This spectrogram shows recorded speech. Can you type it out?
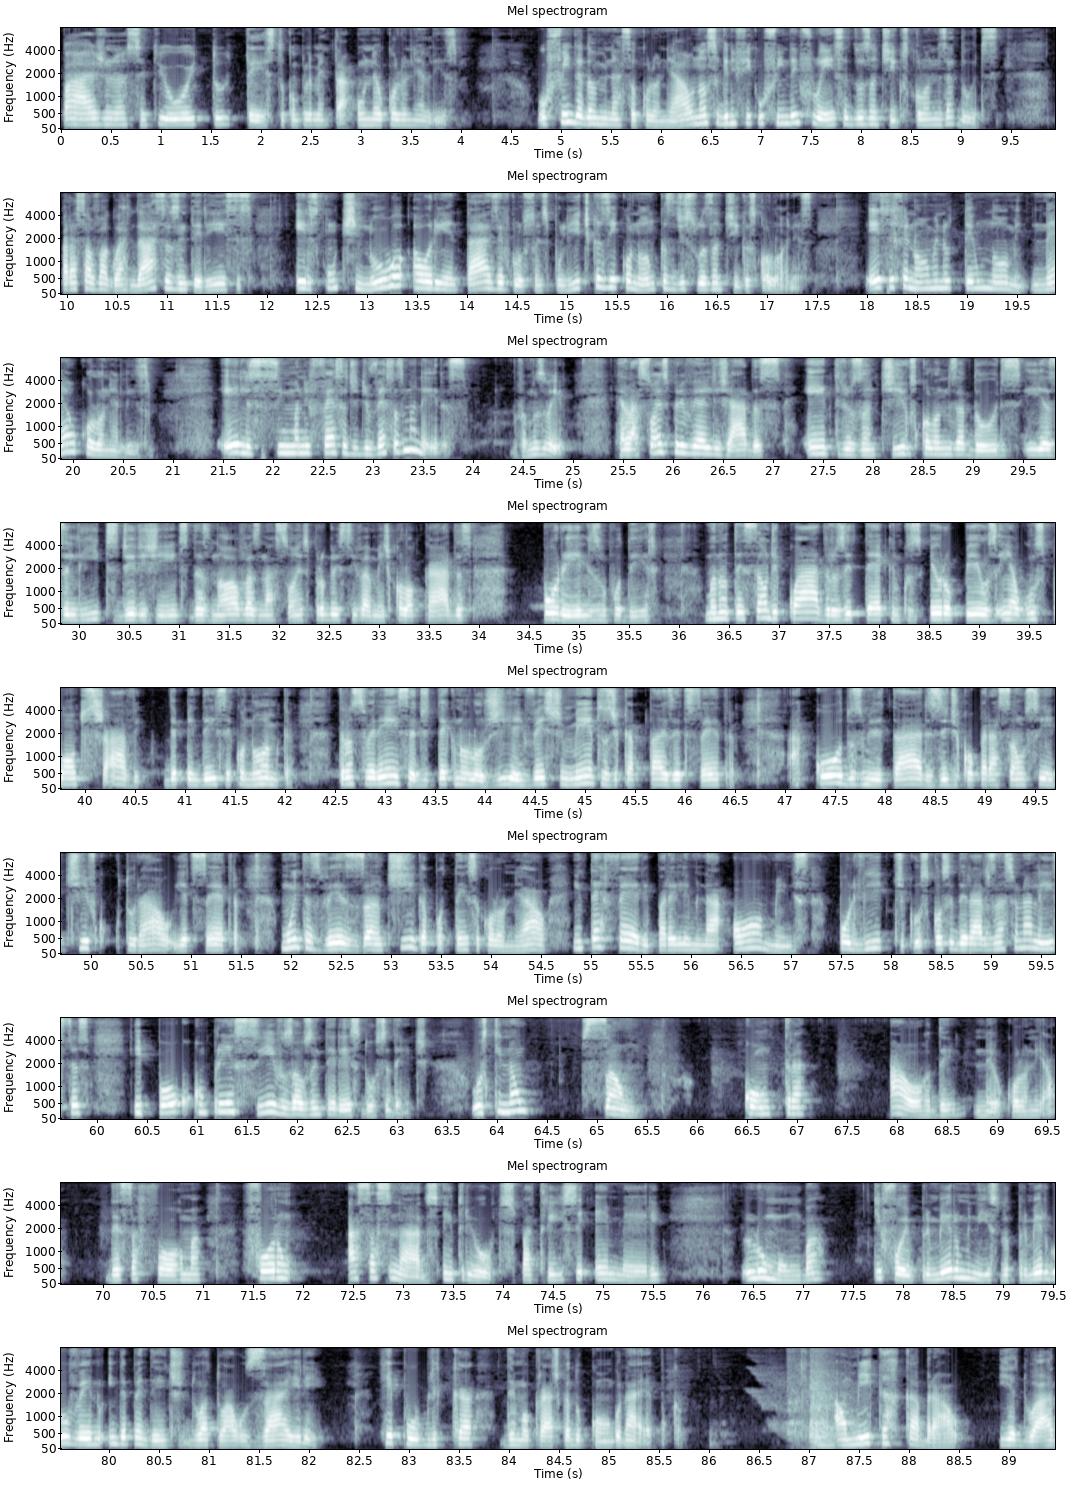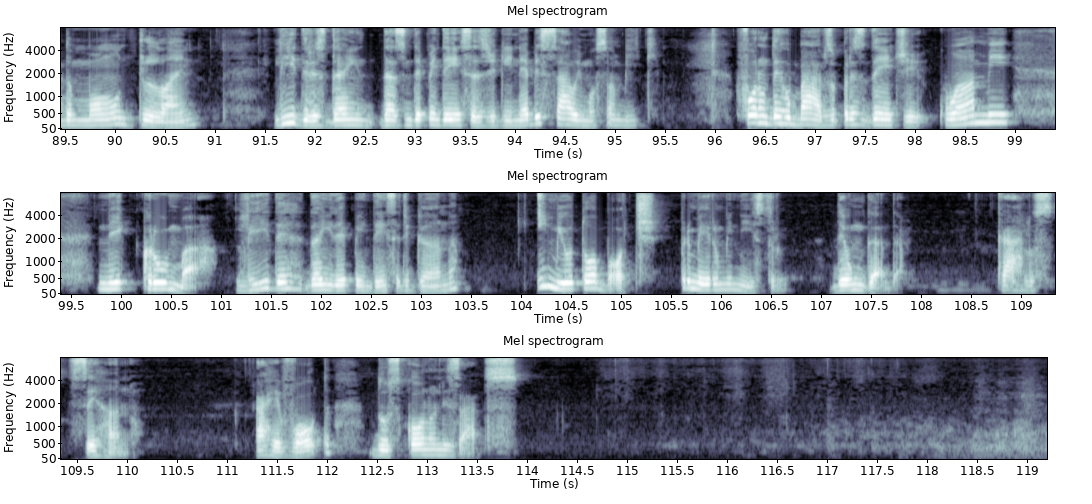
Página 108, texto complementar: O neocolonialismo. O fim da dominação colonial não significa o fim da influência dos antigos colonizadores. Para salvaguardar seus interesses, eles continuam a orientar as evoluções políticas e econômicas de suas antigas colônias. Esse fenômeno tem um nome: neocolonialismo. Ele se manifesta de diversas maneiras. Vamos ver. Relações privilegiadas entre os antigos colonizadores e as elites dirigentes das novas nações progressivamente colocadas por eles no poder. Manutenção de quadros e técnicos europeus em alguns pontos-chave, dependência econômica, transferência de tecnologia, investimentos de capitais, etc acordos militares e de cooperação científico-cultural e etc., muitas vezes a antiga potência colonial interfere para eliminar homens políticos considerados nacionalistas e pouco compreensivos aos interesses do Ocidente. Os que não são contra a ordem neocolonial. Dessa forma, foram assassinados, entre outros, Patrícia Emery Lumumba, que foi primeiro-ministro do primeiro governo independente do atual Zaire, República Democrática do Congo na época. Almícar Cabral e Eduardo Mondlane, líderes das independências de Guiné-Bissau e Moçambique, foram derrubados o presidente Kwame Nkrumah, líder da independência de Gana, e Milton Obote, primeiro-ministro de Uganda, Carlos Serrano. A revolta dos colonizados.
